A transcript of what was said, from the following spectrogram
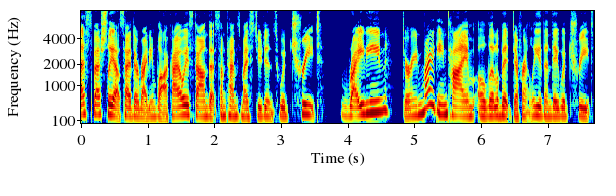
especially outside their writing block. I always found that sometimes my students would treat writing during writing time a little bit differently than they would treat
